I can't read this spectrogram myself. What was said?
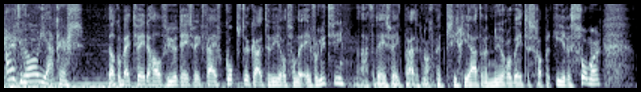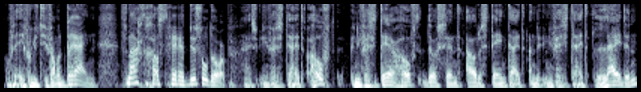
Art Rooijakkers. Welkom bij tweede half uur. Deze week vijf kopstukken uit de wereld van de evolutie. Later deze week praat ik nog met psychiater en neurowetenschapper Iris Sommer over de evolutie van het brein. Vandaag de gast Gerrit Dusseldorp. Hij is universiteit hoofd, universitair hoofddocent Oude Steentijd aan de Universiteit Leiden.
